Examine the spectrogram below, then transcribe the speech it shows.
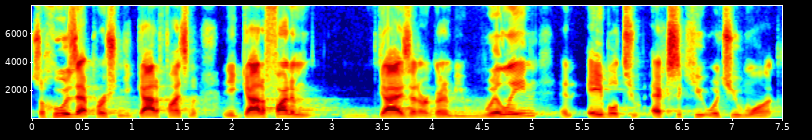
so who is that person? You got to find someone, and you got to find them guys that are going to be willing and able to execute what you want.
